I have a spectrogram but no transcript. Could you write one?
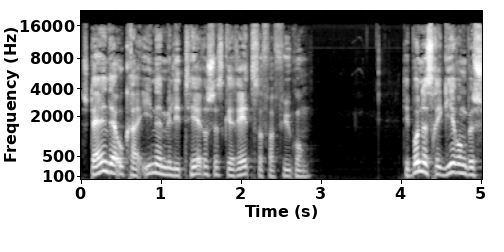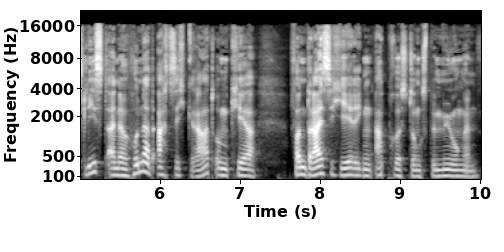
stellen der Ukraine militärisches Gerät zur Verfügung. Die Bundesregierung beschließt eine 180-Grad-Umkehr von 30-jährigen Abrüstungsbemühungen.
